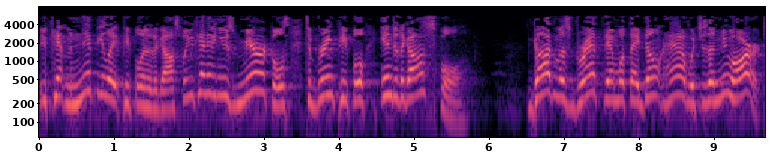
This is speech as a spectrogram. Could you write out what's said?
You can't manipulate people into the gospel. You can't even use miracles to bring people into the gospel. God must grant them what they don't have, which is a new heart.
